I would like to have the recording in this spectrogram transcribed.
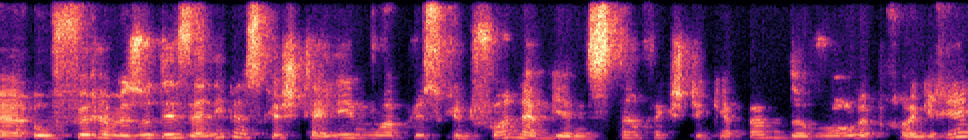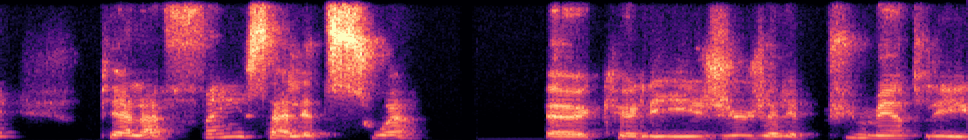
euh, au fur et à mesure des années, parce que je suis allée, moi, plus qu'une fois en Afghanistan, fait que j'étais capable de voir le progrès. Puis à la fin, ça allait de soi. Euh, que les juges n'allaient plus mettre les,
